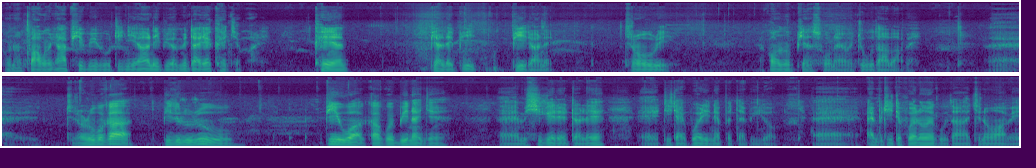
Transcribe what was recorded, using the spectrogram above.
ဘောနော်ပါဝင်အားဖြည့်ပေးဖို့ဒီနေရာကနေပြီးတော့မေတ္တာရက်ခံချင်ပါတယ်ခဲရန်ပြန်လဲပြည့်ပြည့်တာနဲ့ကျွန်တော်တို့တွေအကောင်းဆုံးပြန်ဆော်နိုင်အောင်ကြိုးစားပါမယ်အဲကျွန်တော်တို့ဘက်ကပြည်သူလူထုကို ပြေဝကာကွယ်ပေးနိုင်ခြင်းအဲမရှိခဲ့တဲ့အတွက်လည်းအဲဒီတိုက်ပွဲတွေနဲ့ပတ်သက်ပြီးတော့အဲ MPT တစ်ဖွဲ့လုံးရဲ့ကိုယ်စားကျွန်တော်ကပဲ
